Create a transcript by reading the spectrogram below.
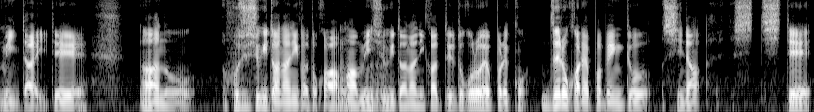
みたいで、あの保守主義とは何かとか、まあ、うん民主主義とは何かっていうところをやっぱりこゼロからやっぱ勉強しなしして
